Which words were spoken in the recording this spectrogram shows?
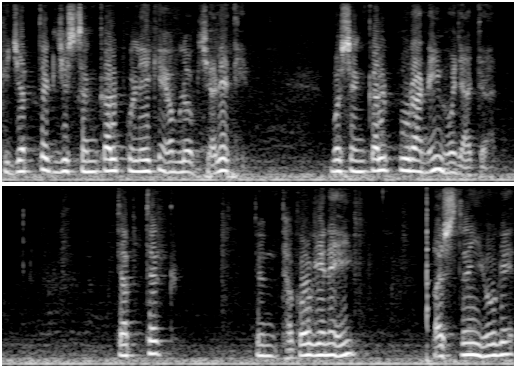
कि जब तक जिस संकल्प को लेके हम लोग चले थे, वो संकल्प पूरा नहीं हो जाता। तब तक तुम थकोगे नहीं, पस्त नहीं होगे,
